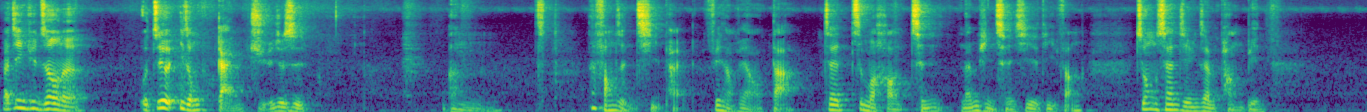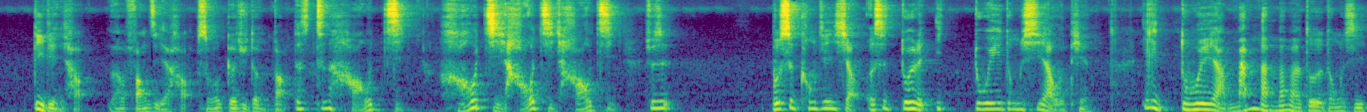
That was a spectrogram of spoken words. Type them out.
那进去之后呢，我只有一种感觉，就是，嗯，那房子很气派，非常非常大，在这么好城南品城西的地方，中山捷运站旁边，地点好，然后房子也好，什么格局都很棒，但是真的好挤，好挤，好挤，好挤，就是不是空间小，而是堆了一堆东西啊！我天！一堆啊，满满满满都是东西，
